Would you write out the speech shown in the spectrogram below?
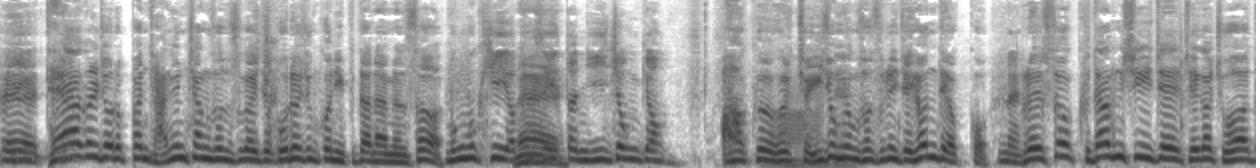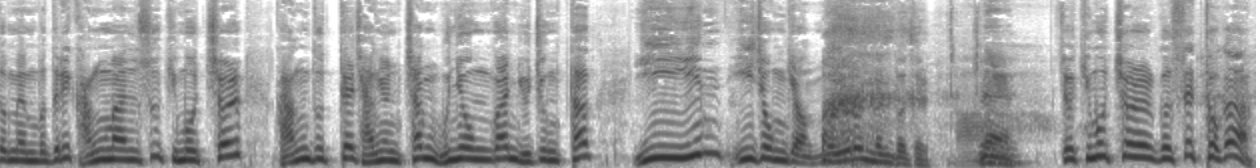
예, 대학을 졸업한 장윤창 선수가 이제 고려증권 입단하면서 묵묵히 옆에서 네. 있던 이종경. 아, 그 그렇죠. 아, 이종경 네. 선수는 이제 현대였고. 네. 그래서 그 당시 이제 제가 좋아하던 멤버들이 강만수, 김호철, 강두태, 장윤창, 문용관, 유중탁, 이인, 이종경 뭐 이런 멤버들. 아. 네. 저 김호철 그 세터가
